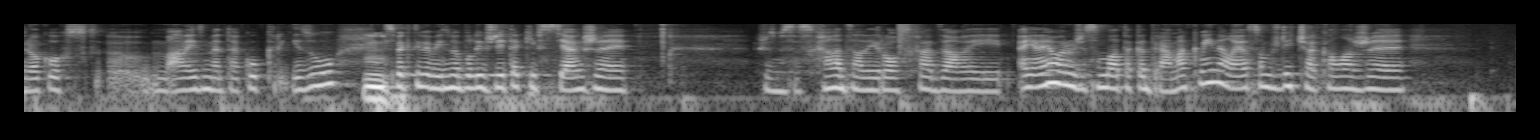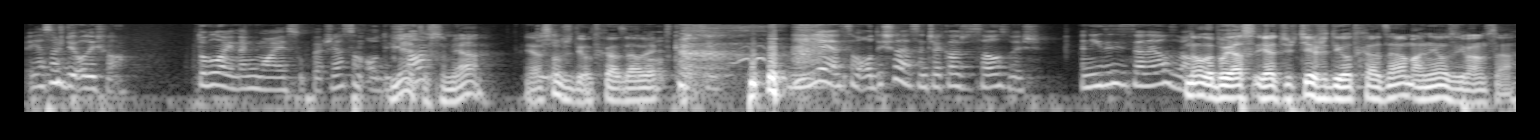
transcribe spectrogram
rokoch, eh, mali sme takú krízu, Hm. respektíve my sme boli vždy taký vzťah, že že sme sa schádzali, rozchádzali. A ja nehovorím, že som bola taká drama queen, ale ja som vždy čakala, že... Ja som vždy odišla. To bolo inak moje super, že ja som odišla. Nie, to som ja. Ja som vždy odchádzal. Nie, ja som odišla, ja som čakala, že sa ozveš. A nikdy si sa neozval. No lebo ja, ja tiež vždy odchádzam a neozývam sa.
